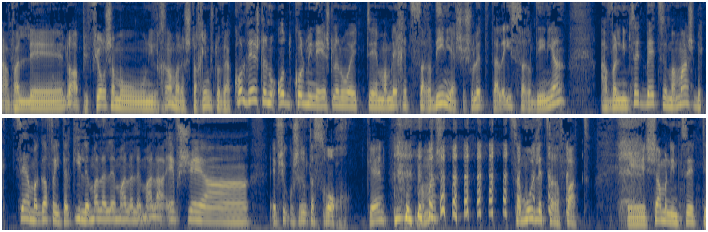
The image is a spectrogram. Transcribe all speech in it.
אבל אה, לא, האפיפיור שם הוא נלחם על השטחים שלו והכל, ויש לנו עוד כל מיני, יש לנו את אה, ממלכת סרדיניה ששולטת על האי סרדיניה, אבל נמצאת בעצם ממש בקצה המגף האיטלקי, למעלה למעלה למעלה, איפה, שה... איפה שקושרים את השרוך, כן? ממש צמוד לצרפת. אה, שם נמצאת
